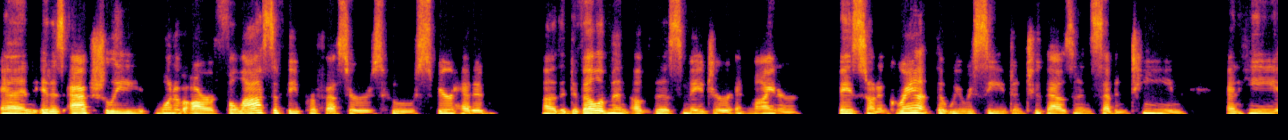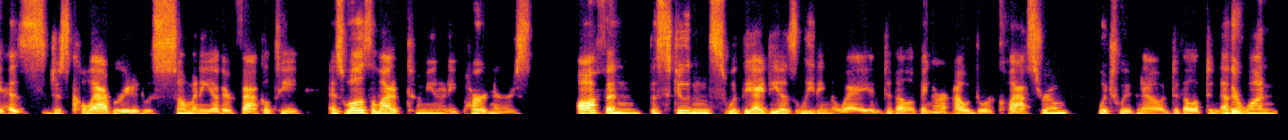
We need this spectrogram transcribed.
And it is actually one of our philosophy professors who spearheaded uh, the development of this major and minor based on a grant that we received in 2017. And he has just collaborated with so many other faculty, as well as a lot of community partners. Often the students with the ideas leading the way in developing our outdoor classroom, which we've now developed another one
